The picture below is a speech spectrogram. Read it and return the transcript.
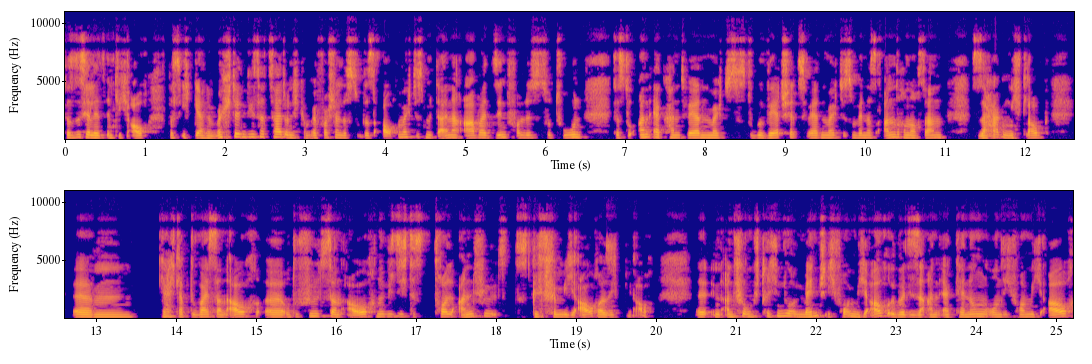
Das ist ja letztendlich auch, was ich gerne möchte in dieser Zeit. Und ich kann mir vorstellen, dass du das auch möchtest, mit deiner Arbeit Sinnvolles zu tun, dass du anerkannt werden möchtest, dass du gewertschätzt werden möchtest. Und wenn das andere noch sagen, ich glaube, ähm, ja, ich glaube, du weißt dann auch äh, und du fühlst dann auch, ne, wie sich das toll anfühlt. Das gilt für mich auch. Also ich bin ja auch äh, in Anführungsstrichen nur ein Mensch. Ich freue mich auch über diese Anerkennung und ich freue mich auch,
